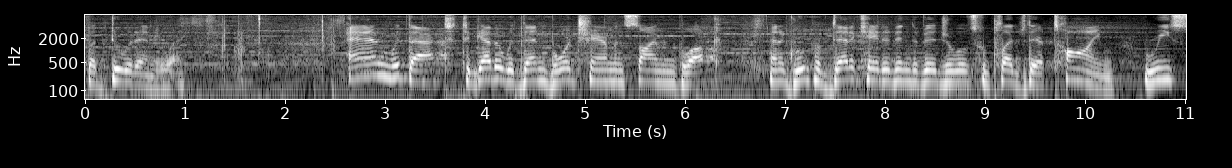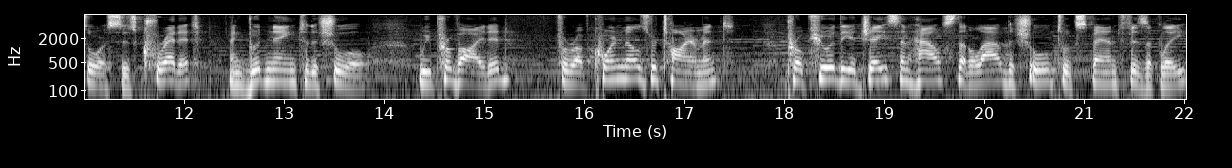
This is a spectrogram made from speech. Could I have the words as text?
but do it anyway. And with that, together with then board chairman Simon Gluck and a group of dedicated individuals who pledged their time, resources, credit, and good name to the shul, we provided for Rav Kornmehl's retirement, procured the adjacent house that allowed the shul to expand physically,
